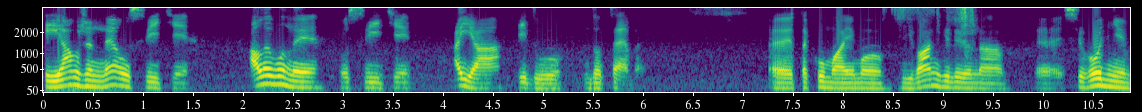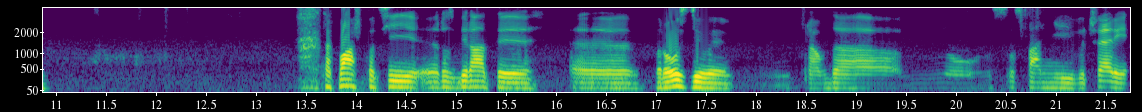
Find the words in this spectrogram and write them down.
і я вже не у світі, але вони у світі, а я іду до тебе. Е, Таку маємо Євангелію на е, сьогодні. Так важко ці розбирати е, розділи, правда, ну, з останньої вечері.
